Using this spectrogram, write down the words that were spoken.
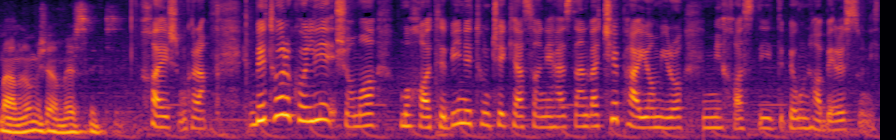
ممنون میشم. مرسی. خواهش می‌کنم. به طور کلی شما مخاطبینتون چه کسانی هستند و چه پیامی رو می‌خواستید به اونها برسونید؟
